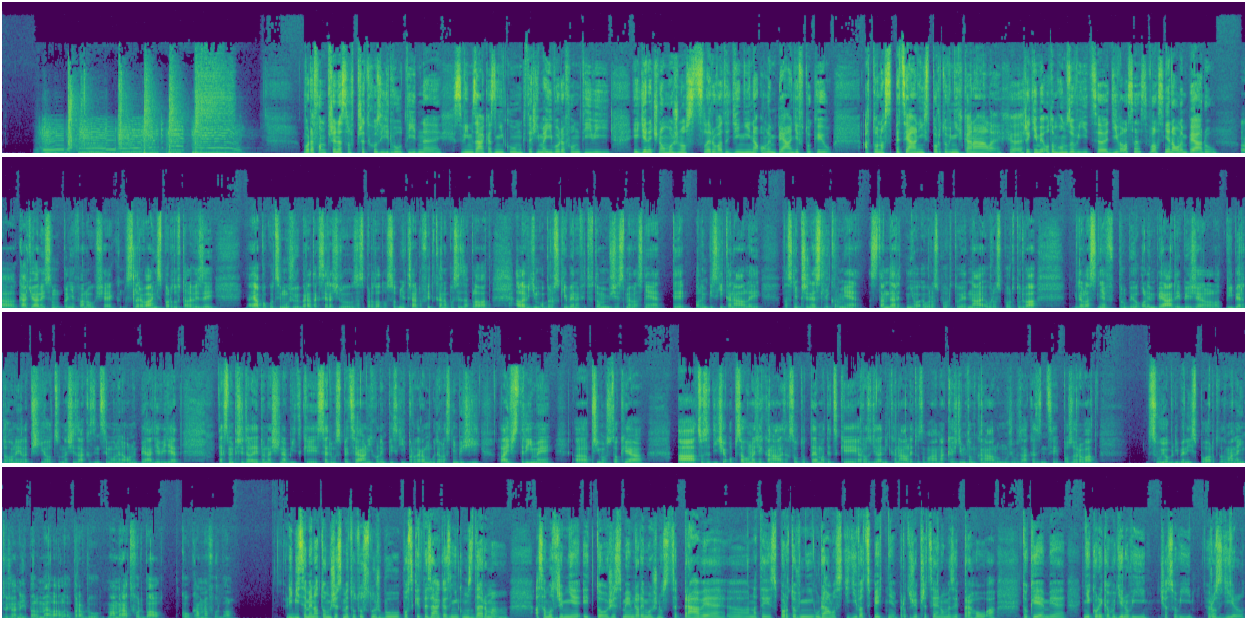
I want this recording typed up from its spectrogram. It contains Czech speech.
Vodafone přinesl v předchozích dvou týdnech svým zákazníkům, kteří mají Vodafone TV, jedinečnou možnost sledovat dění na olympiádě v Tokiu. A to na speciálních sportovních kanálech. Řekni mi o tom Honzo víc. Díval ses vlastně na olympiádu? Eh, Káťo, já nejsem úplně fanoušek sledování sportu v televizi. Já pokud si můžu vybrat, tak si radši jdu zasportovat osobně, třeba do fitka nebo si zaplavat, ale vidím obrovský benefit v tom, že jsme vlastně ty olympijské kanály vlastně přinesli, kromě standardního Eurosportu 1 a Eurosportu 2, kde vlastně v průběhu olympiády běžel výběr toho nejlepšího, co naši zákazníci mohli na olympiádě vidět, tak jsme přidali do naší nabídky sedm speciálních olympijských programů, kde vlastně běží live streamy uh, přímo z Tokia a co se týče obsahu na těch kanálech, tak jsou to tematicky rozdělené kanály. To znamená, na každém tom kanálu můžou zákazníci pozorovat svůj oblíbený sport. To znamená, není to žádný pelmel, ale opravdu mám rád fotbal, koukám na fotbal. Líbí se mi na tom, že jsme tuto službu poskytli zákazníkům zdarma a samozřejmě i to, že jsme jim dali možnost se právě eh, na ty sportovní události dívat zpětně, protože přece jenom mezi Prahou a Tokiem je několika hodinový časový rozdíl.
